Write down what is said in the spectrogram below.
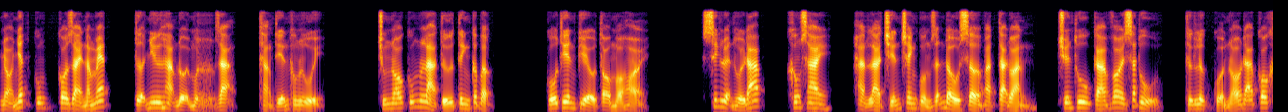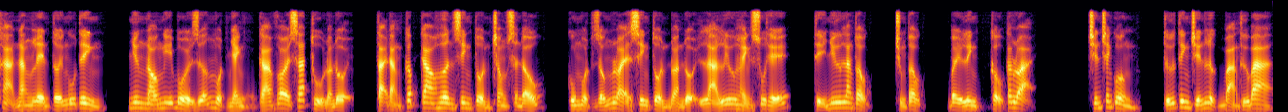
nhỏ nhất cũng có dài năm mét, tựa như hạm đội một dạng, thẳng tiến không lùi. Chúng nó cũng là tứ tinh cấp bậc. Cố thiên kiều tò mò hỏi. Xích luyện hồi đáp không sai, hẳn là chiến tranh cùng dẫn đầu sở bạt tạ đoàn, chuyên thu cá voi sát thủ, thực lực của nó đã có khả năng lên tới ngũ tinh, nhưng nó nghĩ bồi dưỡng một nhánh cá voi sát thủ đoàn đội, tại đẳng cấp cao hơn sinh tồn trong sân đấu, cùng một giống loài sinh tồn đoàn đội là lưu hành xu thế, tỉ như lang tộc, chủng tộc, bầy linh, cậu các loại. Chiến tranh cuồng, tứ tinh chiến lược bảng thứ ba,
